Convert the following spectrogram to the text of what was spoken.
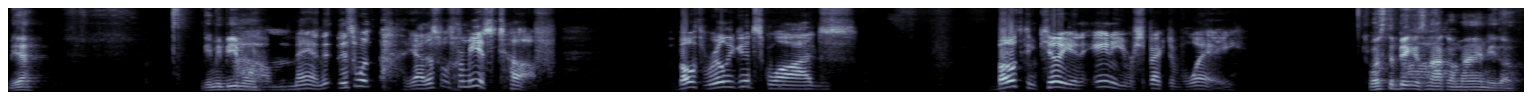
Yeah. Give me B more. Oh man, this one, yeah, this one for me is tough. Both really good squads. Both can kill you in any respective way. What's the biggest knock on Miami though?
